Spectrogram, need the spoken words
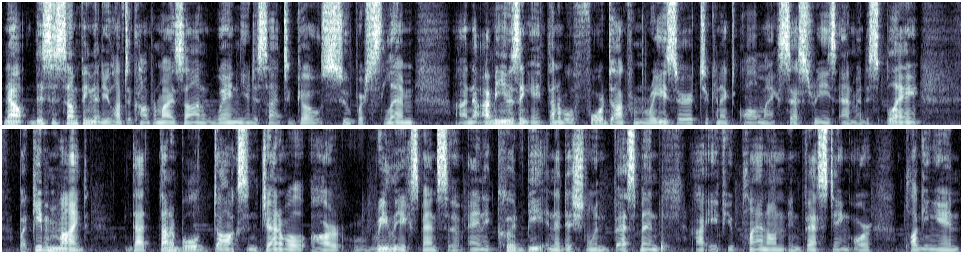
Now, this is something that you'll have to compromise on when you decide to go super slim. Uh, now, I've been using a Thunderbolt 4 dock from Razer to connect all my accessories and my display, but keep in mind, that Thunderbolt docks in general are really expensive and it could be an additional investment uh, if you plan on investing or plugging in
